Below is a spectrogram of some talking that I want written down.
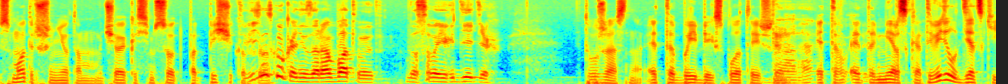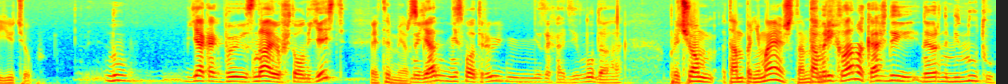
смотришь, у нее там у человека 700 Ты подписчиков. видел, а сколько они зарабатывают на своих детях? Это ужасно. Это baby exploitation. Да. Это, это мерзко. Ты видел детский YouTube? Ну, я как бы знаю, что он есть, Это но мерзко. я не смотрю, не заходил. Ну да. Причем там, понимаешь, там, Там же- реклама каждый, наверное, минуту.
